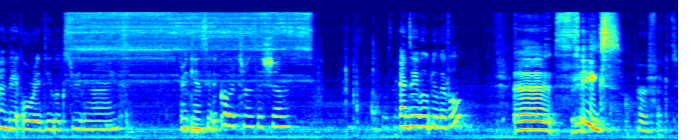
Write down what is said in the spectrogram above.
And they already looks really nice. We can see the color transition. And they will be level? Uh, six. Perfect.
